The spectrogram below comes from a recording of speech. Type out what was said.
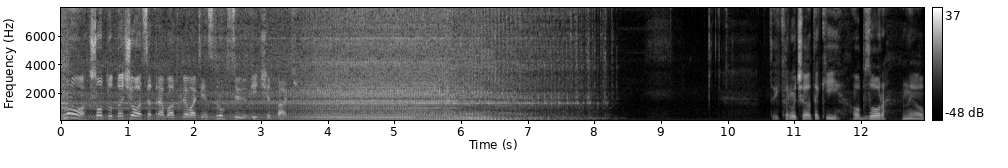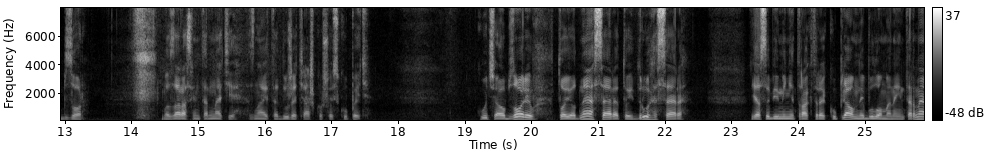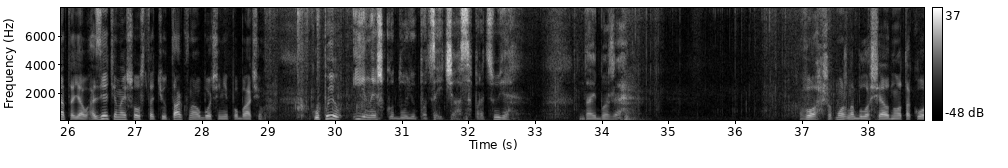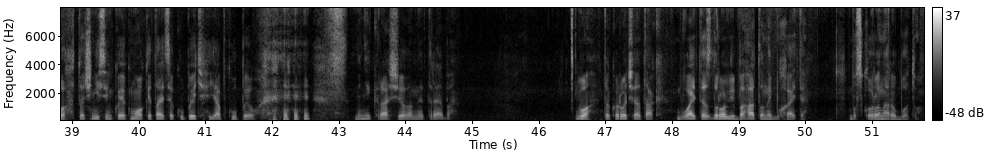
Ну, що тут до чого, це треба відкривати інструкцію і читати. Та коротше, отакий обзор, не обзор. Бо зараз в інтернеті, знаєте, дуже тяжко щось купити. Куча обзорів, той одне сере, той друге сере. Я собі міні-трактор як купляв, не було в мене інтернету, я в газеті знайшов статтю, так на обочині побачив. Купив і не шкодую по цей час. Працює, дай Боже. Во, щоб можна було ще одного такого точнісінько, як мого китайця купити, я б купив. Мені кращого не треба. Во, то коротше отак. Бувайте здорові, багато не бухайте, бо скоро на роботу.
